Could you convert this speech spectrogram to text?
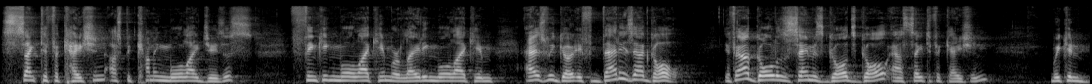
sanctification, us becoming more like Jesus, thinking more like Him, relating more like Him, as we go, if that is our goal, if our goal is the same as God's goal, our sanctification, we can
